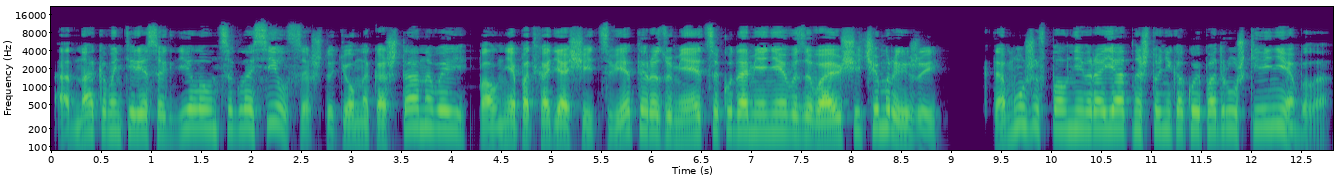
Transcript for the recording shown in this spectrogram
Однако в интересах дела он согласился, что темно-каштановый – вполне подходящий цвет и, разумеется, куда менее вызывающий, чем рыжий. Тому же вполне вероятно, что никакой подружки и не было.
